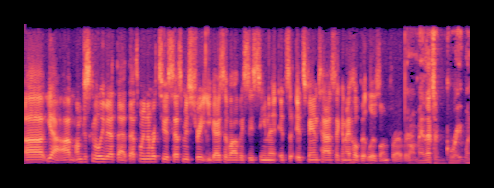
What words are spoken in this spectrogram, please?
uh, yeah, I'm, I'm just gonna leave it at that. That's my number two, Sesame Street. You guys have obviously seen it. It's it's fantastic, and I hope it lives on forever. Oh man, that's a great one.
